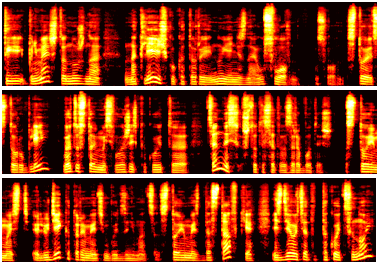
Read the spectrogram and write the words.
Ты понимаешь, что нужно наклеечку, которая, ну, я не знаю, условно, условно, стоит 100 рублей, в эту стоимость вложить какую-то ценность, что ты с этого заработаешь, стоимость людей, которыми этим будет заниматься, стоимость доставки, и сделать это такой ценой,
